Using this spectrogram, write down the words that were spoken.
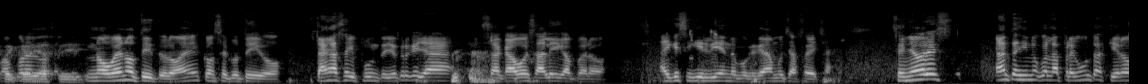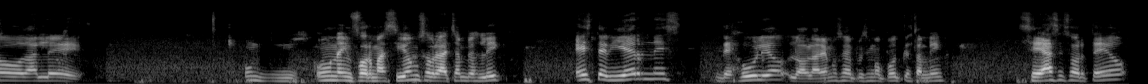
Van por el noveno título eh, consecutivo. Están a seis puntos. Yo creo que ya se acabó esa liga, pero hay que seguir viendo porque quedan muchas fechas. Señores, antes de irnos con las preguntas, quiero darle un- una información sobre la Champions League. Este viernes de julio, lo hablaremos en el próximo podcast también, se hace sorteo.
